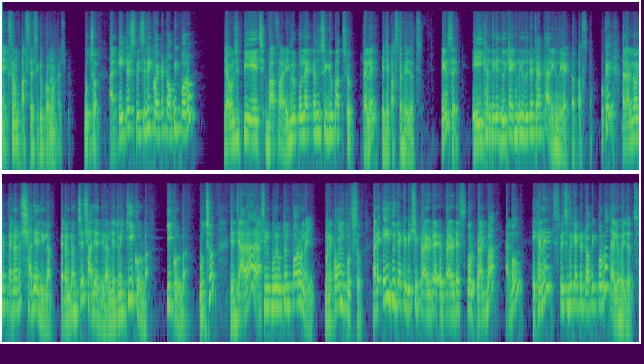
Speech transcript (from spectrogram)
ম্যাক্সিমাম পাঁচটা সিকিউ কমন আসবে। বুঝছ? আর এইটার স্পেসিফিক কয়েকটা টপিক পড়ো। যেমন হচ্ছে পিএইচ বাফার এগুলো পড়লে একটা হচ্ছে সিকিউ পাচ্ছ তাহলে এই যে পাঁচটা হয়ে যাচ্ছে, ঠিক আছে? এইখান থেকে দুইটা, এখান থেকে দুইটা, চারটা, আর এখান থেকে একটা পাঁচটা ওকে তাহলে আমি তোমাকে প্যাটার্নটা সাজিয়ে দিলাম। প্যাটার্নটা হচ্ছে সাজিয়ে দিলাম যে তুমি কি করবা কি করবা, বুঝছ? যে যারা রাসায়নিক পরিবর্তন পড়ো নাই মানে কম পড়ছো তারা এই দুইটাকে বেশি প্রায়োরিটাইজ রাখবা এবং এখানে স্পেসিফিক একটা টপিক পড়বা, তাহলে হয়ে যাচ্ছে।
